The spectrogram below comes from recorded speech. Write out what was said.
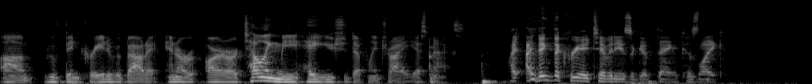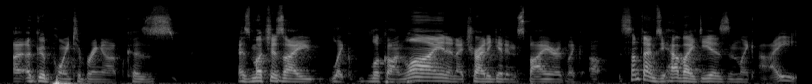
um, who've been creative about it, and are, are are telling me, "Hey, you should definitely try it." Yes, Max. I, I think the creativity is a good thing because like a, good point to bring up because as much as I like look online and I try to get inspired, like uh, sometimes you have ideas and like I,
